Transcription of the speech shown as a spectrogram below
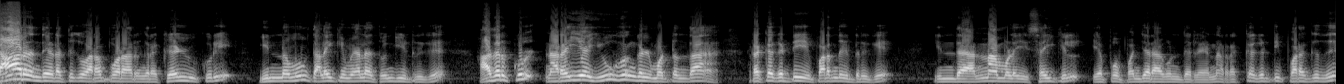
யார் அந்த இடத்துக்கு வரப்போகிறாருங்கிற கேள்விக்குறி இன்னமும் தலைக்கு மேலே தொங்கிட்டு இருக்கு. அதற்குள் நிறைய யூகங்கள் மட்டும்தான் ரெக்க கட்டி பறந்துக்கிட்டு இருக்குது இந்த அண்ணாமலை சைக்கிள் எப்போ பஞ்சர் ஆகும்னு தெரியல ஏன்னா ரெக்க கட்டி பறக்குது.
